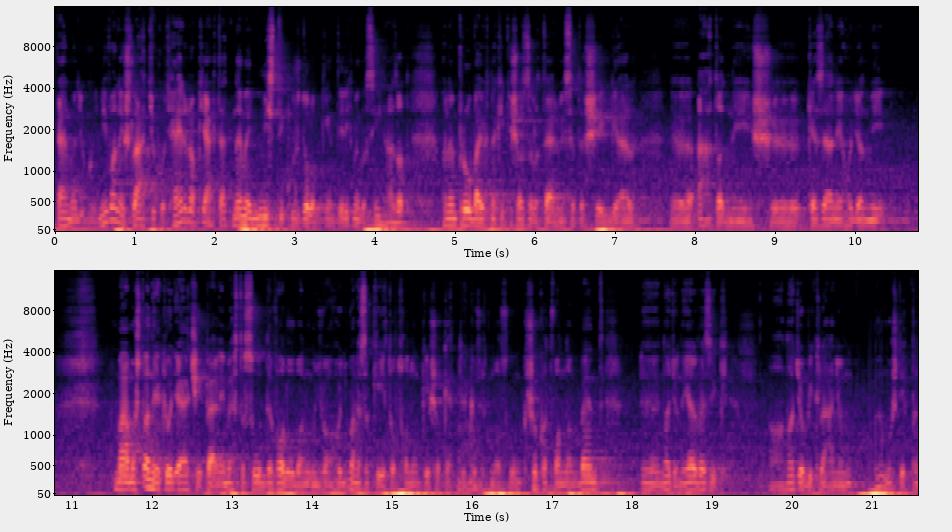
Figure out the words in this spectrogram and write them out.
elmondjuk, hogy mi van, és látjuk, hogy helyre rakják, tehát nem egy misztikus dologként élik meg a színházat, hanem próbáljuk nekik is azzal a természetességgel átadni és kezelni, hogyan mi már most anélkül, hogy elcsépelném ezt a szót, de valóban úgy van, hogy van ez a két otthonunk, és a kettő uh-huh. között mozgunk. Sokat vannak bent, nagyon élvezik. A nagyobbik lányom, most éppen,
